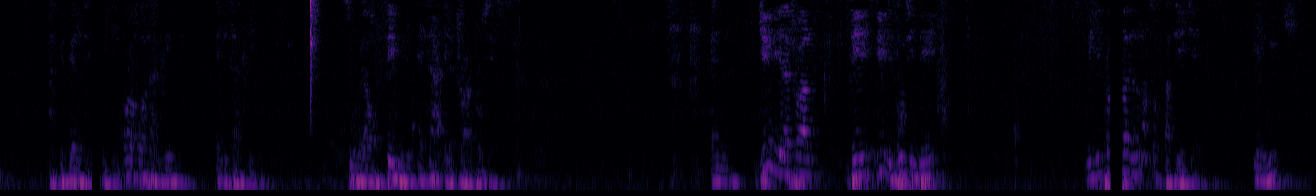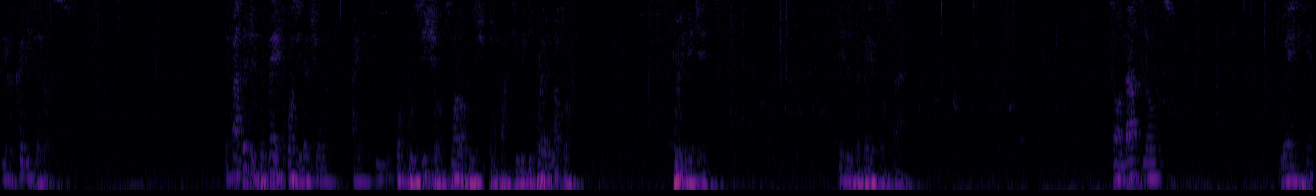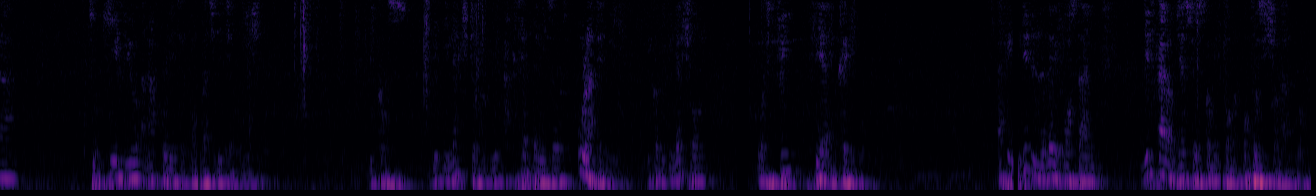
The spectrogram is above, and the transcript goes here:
at PPLC meeting. All of us agreed and disagreed. So we are favor with the entire electoral process. And during the electoral day, during the voting day, we deployed a lot of party agents in which you accredited us. In fact, this is the very first election I see opposition, small opposition party, we deploy a lot of polling agents. This is the very first time. So on that note, we're here to give you an accolade and congratulate your commission. Because the election, we accept the result wholeheartedly. Because the election was free, fair, and credible. I think this is the very first time this kind of gesture is coming from an opposition angle.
